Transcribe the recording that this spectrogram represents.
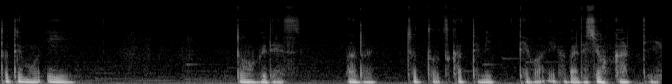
とてもいい道具です。なのでちょっと使ってみてはいかがでしょうかっていう、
